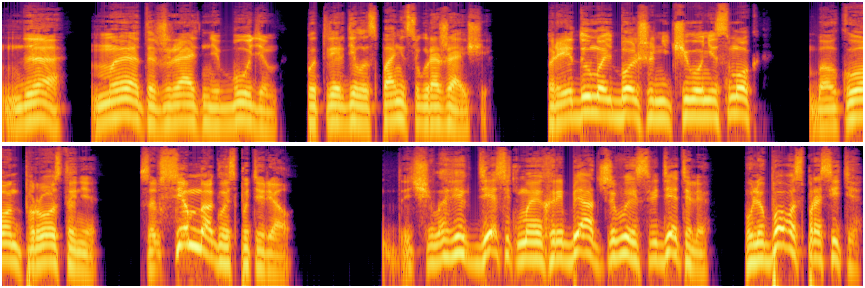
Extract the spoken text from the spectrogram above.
«Да, мы это жрать не будем», — подтвердил испанец угрожающий. «Придумать больше ничего не смог. Балкон просто не. Совсем наглость потерял». «Да человек десять моих ребят, живые свидетели. У любого спросите.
